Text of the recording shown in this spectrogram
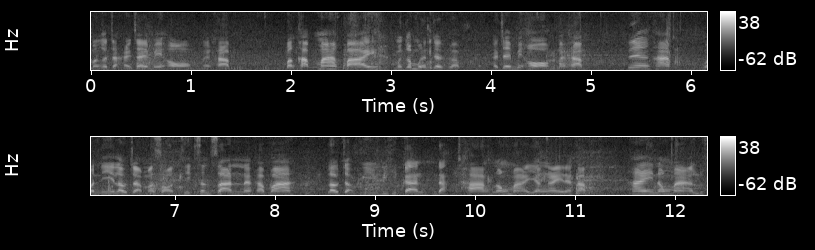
มันก็จะหายใจไม่ออกนะครับ บังคับมากไปมันก็เหมือนจะแบบหายใจไม่ออกนะครับ เนี่ยครับ วันนี้เราจะมาสอนทริคสั้น ๆนะครับ ว่าเราจะมีวิธีการดักทางน้องหมายังไงนะครับ ให้น้องหมารู้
